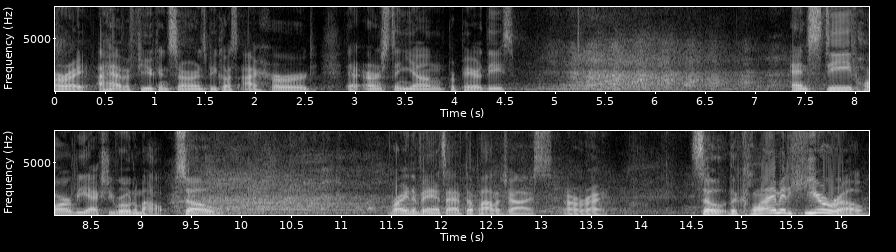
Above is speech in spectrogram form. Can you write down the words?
All right, I have a few concerns because I heard that Ernst & Young prepared these. And Steve Harvey actually wrote them out. So, right in advance, I have to apologize. All right. So, the climate hero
